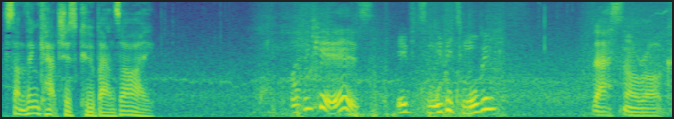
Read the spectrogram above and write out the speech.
something catches Kuban's eye. I think it is. If it's, if it's moving, That's no rock.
